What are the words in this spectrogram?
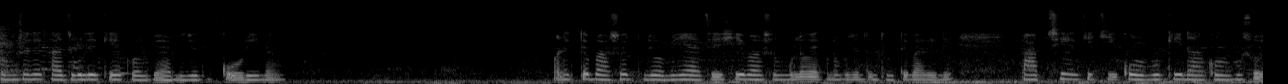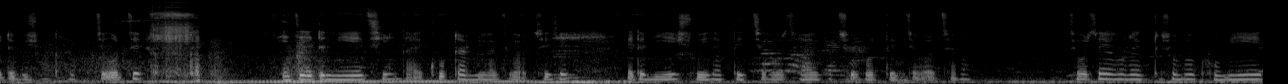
সংসারের কাজগুলি কে করবে, আমি যদি করি না? অনেকটা বাসন জমিয়ে আছে, সেই বাসনগুলোও এখনও পর্যন্ত ধুতে পারিনি। ভাবছি আর কি, কী করব, কি না করব, শরীরটা ভীষণ খারাপ ইচ্ছে করছে। এই যে এটা নিয়েছি, গায়ে খুব ঠান্ডা লাগছে, ভাবছি যে এটা নিয়েই শুয়ে থাকতে ইচ্ছে করছে, আর কিছু করতে ইচ্ছে করছে না। করছে এখন একটু সময় ঘুমিয়ে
